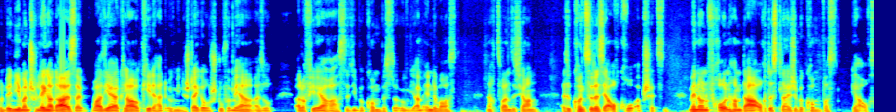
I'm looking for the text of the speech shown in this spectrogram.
Und wenn jemand schon länger da ist, dann war ja klar, okay, der hat irgendwie eine Steigerungsstufe mehr. Also alle vier Jahre hast du die bekommen, bis du irgendwie am Ende warst, nach 20 Jahren. Also konntest du das ja auch grob abschätzen. Männer und Frauen haben da auch das Gleiche bekommen, was ja auch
